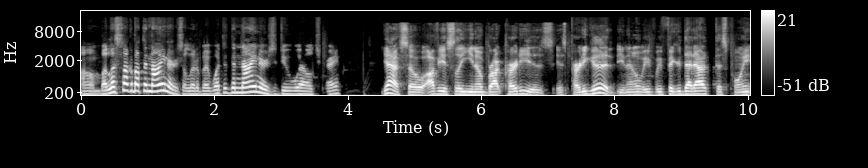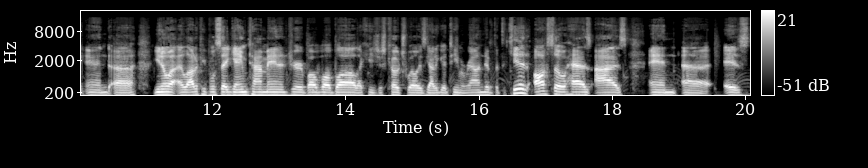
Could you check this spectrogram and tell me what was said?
Um, but let's talk about the Niners a little bit. What did the Niners do well, Trey? Yeah, so obviously, you know, Brock Purdy is is pretty good. You know, we've we figured that out at this point. and uh, you know, a lot of people say game time manager, blah blah blah, like he's just coached well, he's got a good team around him. But the kid also has eyes and uh, is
